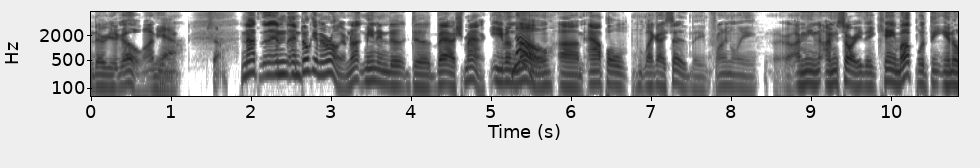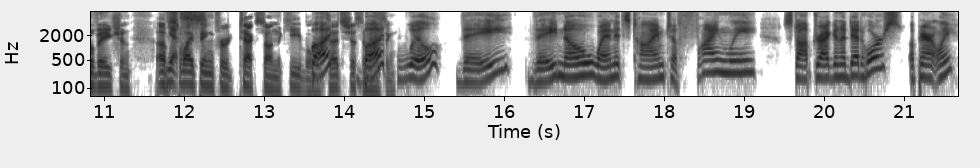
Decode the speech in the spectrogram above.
there you go. I mean, Yeah. So Not and, and don't get me wrong, I'm not meaning to, to bash Mac, even No. though um, Apple, like I said, they finally. I mean, I'm sorry, they came up with the innovation of Yes. swiping for text on the keyboard. but That's just but amazing. will they they know when it's time to finally stop dragging a dead horse? Apparently,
